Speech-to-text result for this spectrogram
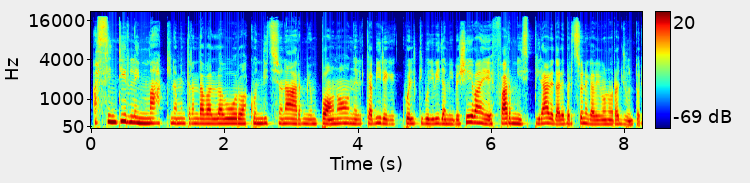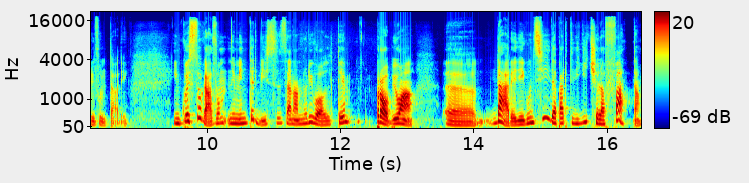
a sentirle in macchina mentre andavo al lavoro, a condizionarmi un po', no? Nel capire che quel tipo di vita mi piaceva e farmi ispirare dalle persone che avevano raggiunto risultati. In questo caso le mie interviste saranno rivolte proprio a eh, dare dei consigli da parte di chi ce l'ha fatta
